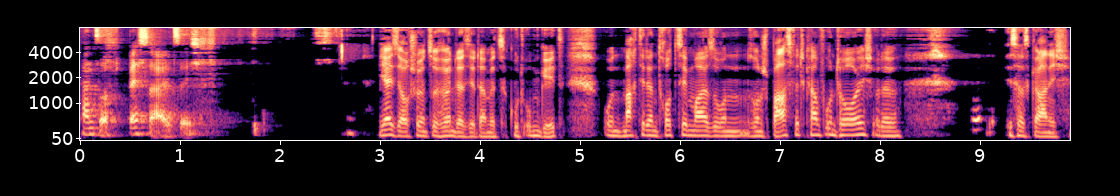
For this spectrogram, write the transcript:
ganz oft besser als ich. Ja, ist ja auch schön zu hören, dass ihr damit gut umgeht. Und macht ihr dann trotzdem mal so einen, so einen Spaßwettkampf unter euch oder ist das gar nicht?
